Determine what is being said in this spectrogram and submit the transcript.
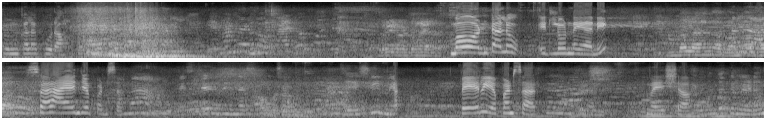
తుంకల కూర. మా వంటలు ఇట్లున్నాయని. సార్. ఆయన చెప్పండి సార్. పేరు చెప్పండి సార్. మహేషా. అందుకే మేడం.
